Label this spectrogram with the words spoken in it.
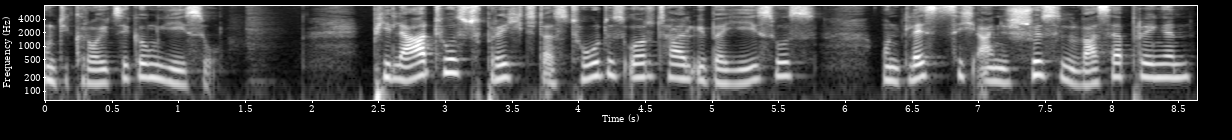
und die Kreuzigung Jesu. Pilatus spricht das Todesurteil über Jesus und lässt sich eine Schüssel Wasser bringen,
